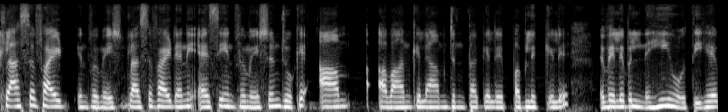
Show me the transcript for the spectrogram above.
classified information classified यानी ऐसी इंफॉर्मेशन जो कि आम आवाम के लिए आम जनता के लिए पब्लिक के लिए अवेलेबल नहीं होती है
